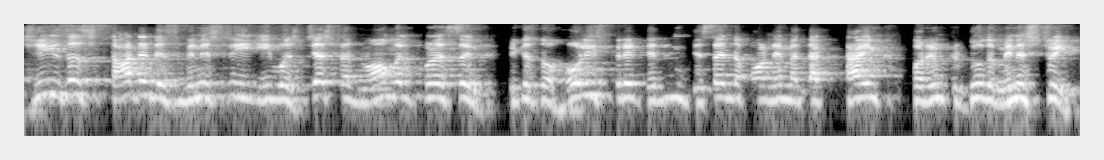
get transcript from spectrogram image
Jesus started his ministry, he was just a normal person because the Holy Spirit didn't descend upon him at that time for him to do the ministry.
